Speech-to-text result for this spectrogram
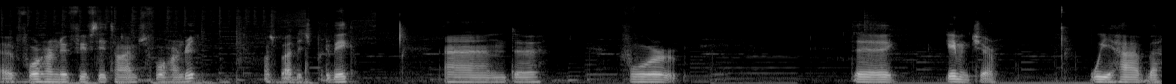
uh, 450 times 400 mousepad is pretty big and uh, for the gaming chair we have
